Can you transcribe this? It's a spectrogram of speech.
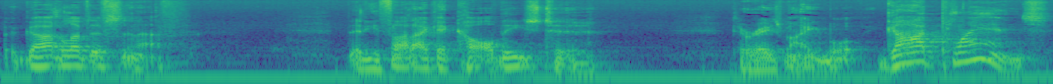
But God loved us enough that He thought I could call these two to raise my boy. God plans.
